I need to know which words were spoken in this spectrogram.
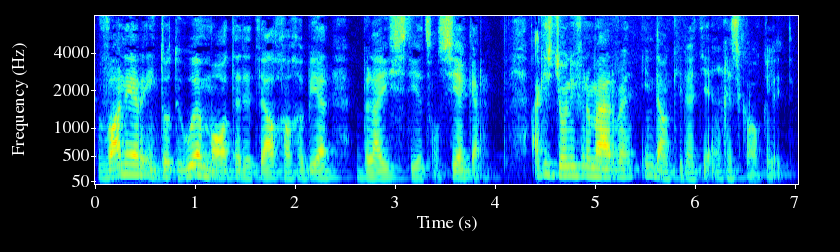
Wanneer en tot hoe mate dit wel gaan gebeur, bly steeds onseker. Ek is Johnny van der Merwe en dankie dat jy ingeskakel het.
